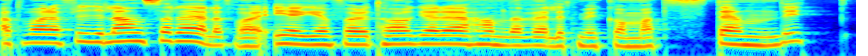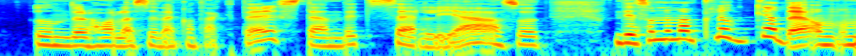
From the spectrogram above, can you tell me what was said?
Att vara frilansare eller att vara egenföretagare handlar väldigt mycket om att ständigt underhålla sina kontakter, ständigt sälja. Alltså, det är som när man pluggade, om, om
